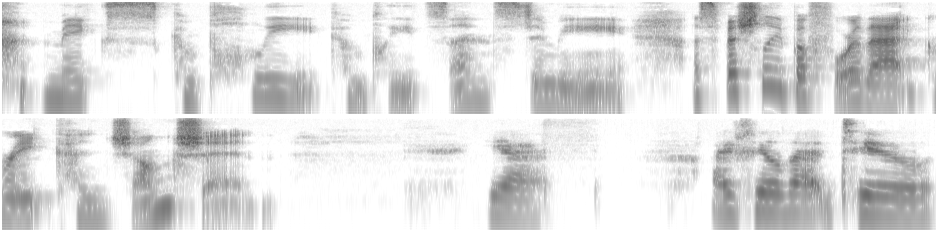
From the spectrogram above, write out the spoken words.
makes complete, complete sense to me, especially before that great conjunction. Yes, I feel that too.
